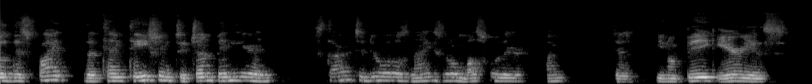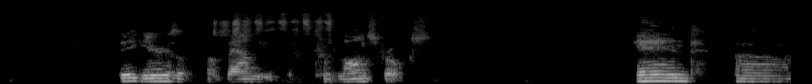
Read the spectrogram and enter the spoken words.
So despite the temptation to jump in here and start to do all those nice little muscles there, I'm just, you know, big areas, big areas of, of value with, with long strokes. And, uh,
